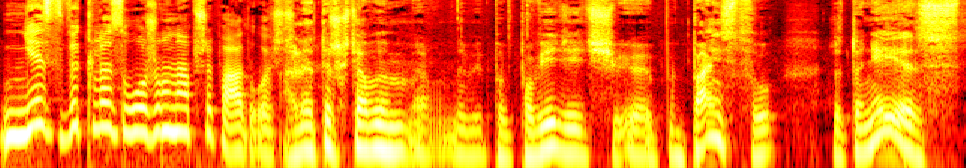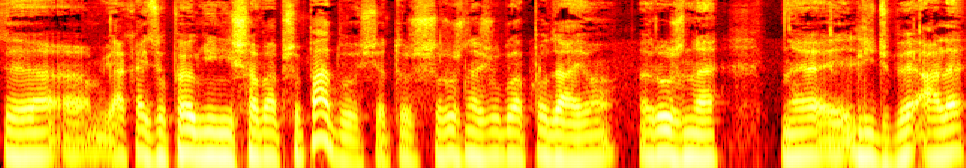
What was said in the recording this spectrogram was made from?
niezwykle złożona przypadłość. Ale też chciałbym e, powiedzieć e, Państwu, że to nie jest e, jakaś zupełnie niszowa przypadłość. Otóż różne źródła podają różne liczby, ale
